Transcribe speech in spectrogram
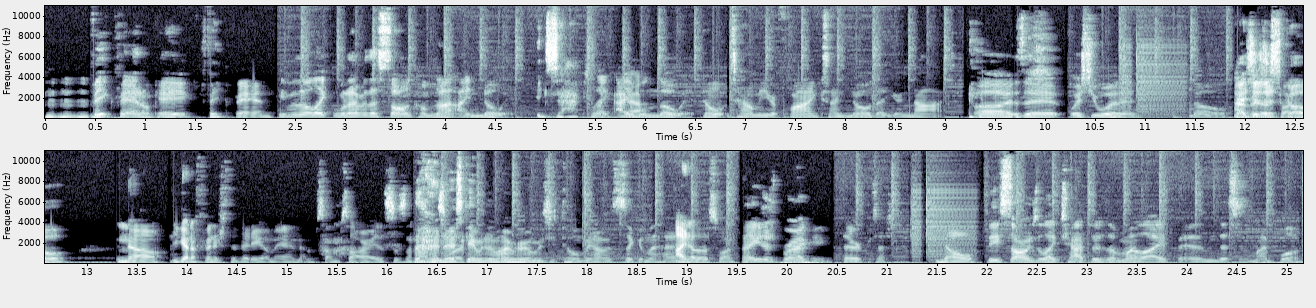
Fake fan, okay. Fake fan. Even though like whenever the song comes on, I know it. Exactly. Like I will know it. Don't tell me you're fine because I know that you're not. Uh, is it? Wish you wouldn't. No. I Remember should just one. go. No, you gotta finish the video, man. I'm so, I'm sorry. This isn't how this nurse came into my room and she told me I was sick in the head. I know this one. Now you're just bragging. Therapy session. No, These songs are like chapters of my life, and this is my book.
